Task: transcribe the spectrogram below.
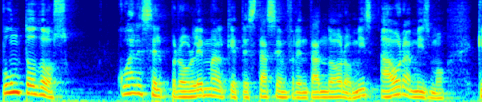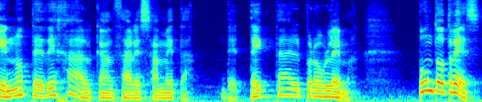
Punto dos, ¿cuál es el problema al que te estás enfrentando ahora, ahora mismo que no te deja alcanzar esa meta? Detecta el problema. Punto tres,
